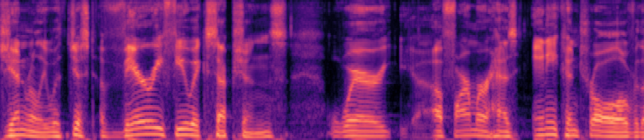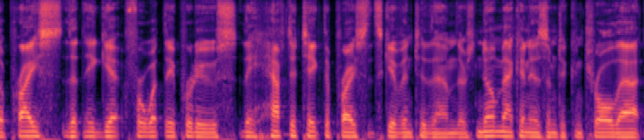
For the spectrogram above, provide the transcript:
generally, with just a very few exceptions, where a farmer has any control over the price that they get for what they produce. They have to take the price that's given to them. There's no mechanism to control that.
